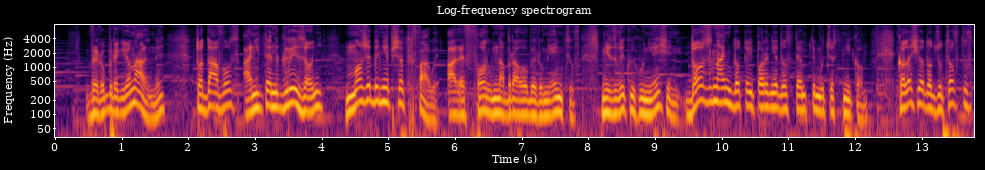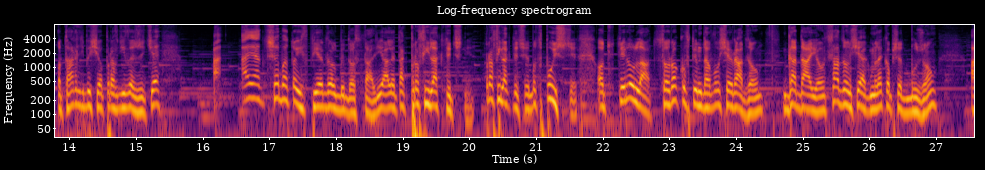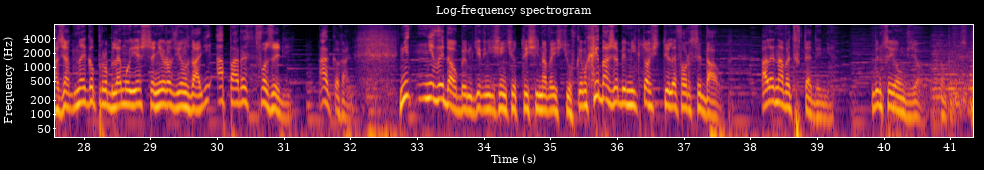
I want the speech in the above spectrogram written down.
wyrób regionalny, to Davos ani ten gryzoń może by nie przetrwały, ale forum nabrałoby rumieńców, niezwykłych uniesień, doznań do tej pory niedostępnym uczestnikom. Kolesi od odrzucowców otarliby się o prawdziwe życie, a, a jak trzeba, to i w pierdol by dostali, ale tak profilaktycznie. Profilaktycznie, bo spójrzcie, od tylu lat, co roku w tym Davosie radzą, gadają, sadzą się jak mleko przed burzą, a żadnego problemu jeszcze nie rozwiązali, a parę stworzyli. A kochani, nie, nie wydałbym 90 tysięcy na wejściówkę, chyba żeby mi ktoś tyle forsy dał. Ale nawet wtedy nie. Bym sobie ją wziął, po prostu.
